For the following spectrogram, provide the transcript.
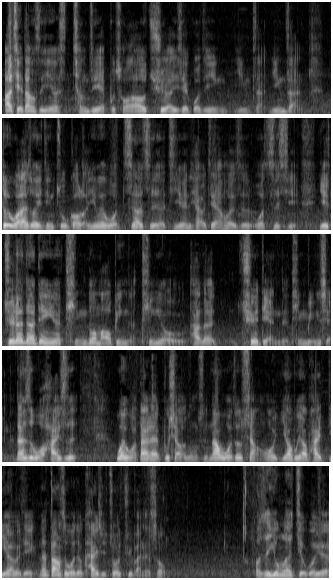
而且当时因为成绩也不错，然后去了一些国际影影展，影展对我来说已经足够了，因为我知道自己的机缘条件，或者是我自己也觉得那个电影有挺多毛病的，挺有它的缺点的，挺明显的，但是我还是为我带来不小的东西。那我就想，我要不要拍第二个电影？那当时我就开始做剧本的时候。我是用了九个月，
